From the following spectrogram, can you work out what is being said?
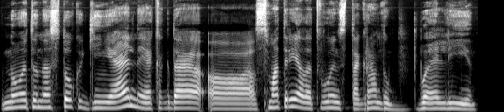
Но это настолько гениально. Я когда а, смотрела твой инстаграм, думаю, блин.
